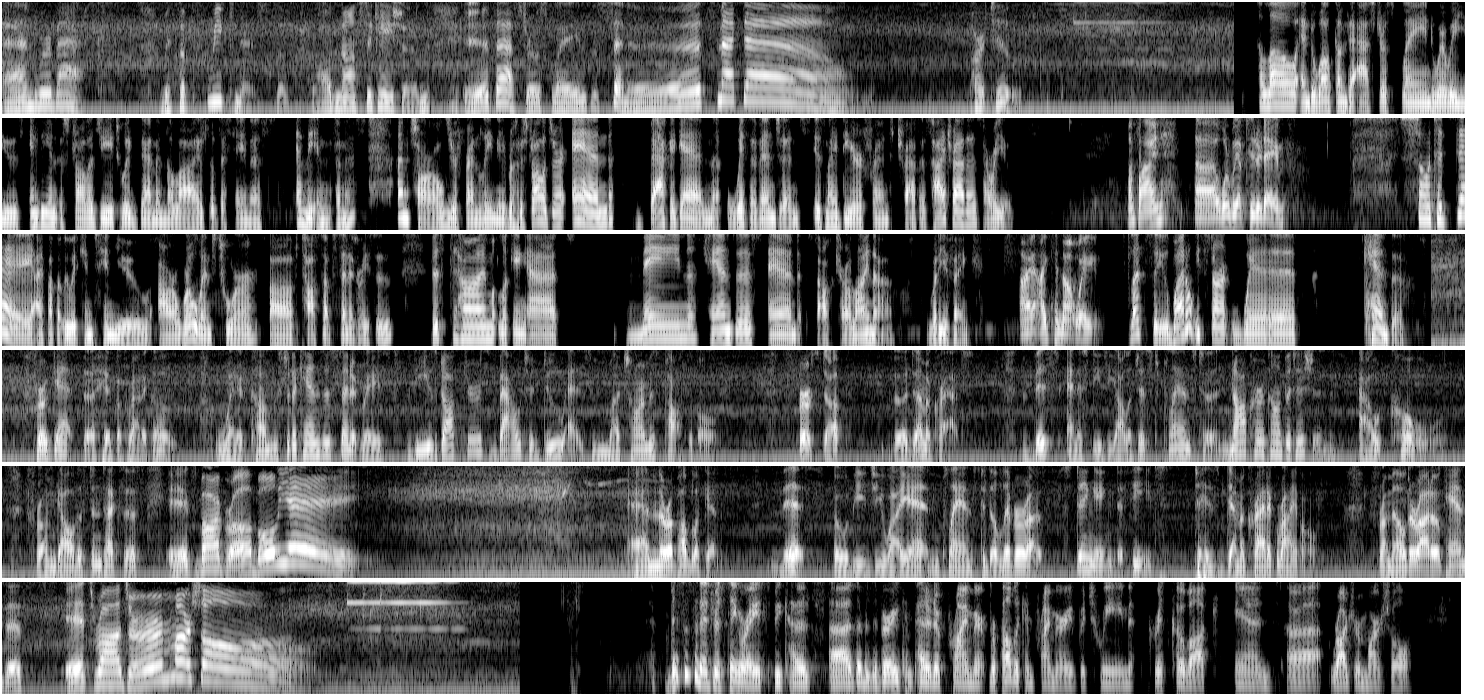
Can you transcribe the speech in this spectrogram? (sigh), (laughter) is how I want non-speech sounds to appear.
And we're back. With the Preakness of prognostication, it's Astrosplain's Senate Smackdown! Part 2. Hello and welcome to Astrosplained, where we use Indian astrology to examine the lives of the famous and the infamous. I'm Charles, your friendly neighborhood astrologer, and back again with a vengeance is my dear friend Travis. Hi, Travis. How are you? I'm fine. Uh, what are we up to today? So, today I thought that we would continue our whirlwind tour of toss up Senate races, this time looking at Maine, Kansas, and South Carolina. What do you think? I, I cannot wait. Let's see. Why don't we start with Kansas? Forget the Hippocratic Oath. When it comes to the Kansas Senate race, these doctors vow to do as much harm as possible. First up, the Democrat. This anesthesiologist plans to knock her competition out cold. From Galveston, Texas, it's Barbara Bollier. And the Republican. This OBGYN plans to deliver a stinging defeat to his Democratic rival. From El Dorado, Kansas, it's Roger Marshall. This was an interesting race because uh, there was a very competitive primary, Republican primary between Chris Kobach and uh, Roger Marshall.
